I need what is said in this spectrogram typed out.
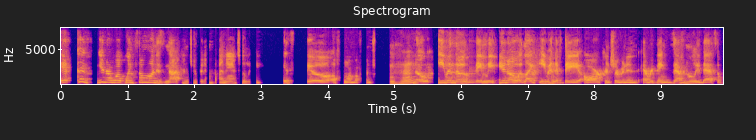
it could, you know what, when someone is not contributing financially, it's still a form of control. Mm-hmm. You know, even though they may, you know, like even if they are contributing everything, definitely that's a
